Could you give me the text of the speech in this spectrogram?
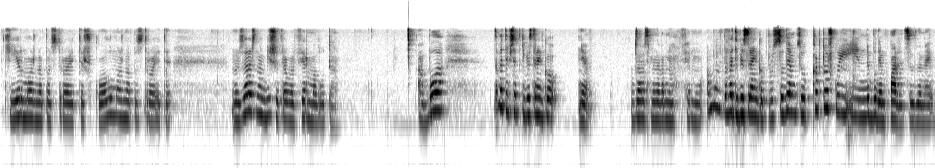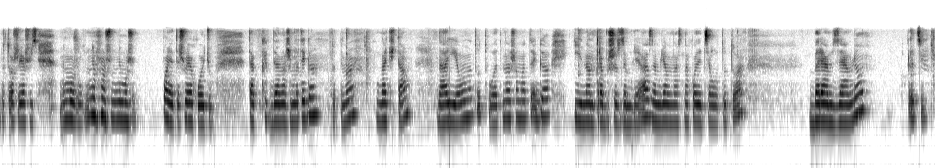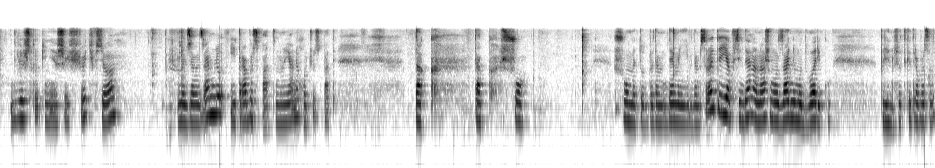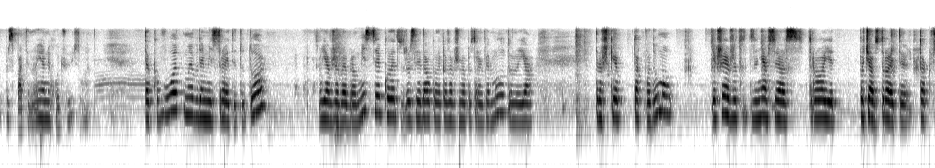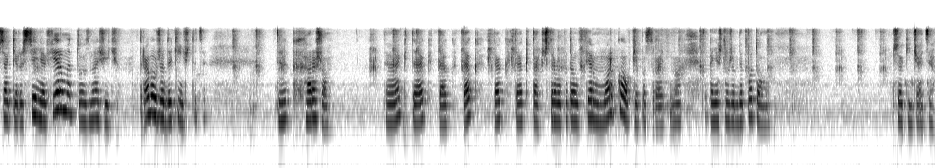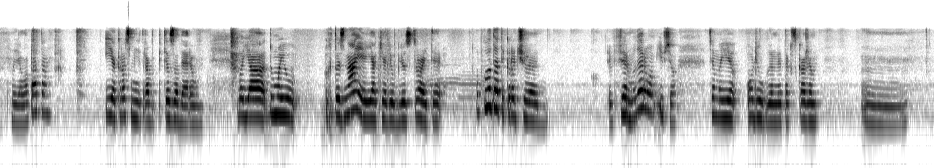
Тір можна построїти, школу можна построїти. Ну, зараз нам більше треба ферма лута. Або давайте все-таки быстренько. Ні, зараз ми, напевно, ферму. А може, давайте быстренько посадимо цю картошку і не будемо паритися за нею, бо то, що я щось не можу, не можу, не можу поняти, що я хочу. Так, де наша мотига? Тут нема. Значить там. Да, є вона тут. От наша мотига. І нам треба ще земля. Земля у нас знаходиться отут. Беремо землю. 32 штуки, ні, 6 штук, все. Ми взяли землю і треба спати. Ну я не хочу спати. Так. Так, що? Що ми тут будемо, де ми її будемо строїти? Як завжди на нашому задньому дворіку. Блін, все-таки треба поспати, але я не хочу її спати. Так от, ми будемо її строїти тут. Я вже вибрав місце, коли розглядав, коли казав, що ми построїмо ферму, то ну я трошки так подумав. Якщо я вже тут зайнявся строїти, почав строїти так всякі рослиння ферми, то значить треба вже докінчити це. Так, хорошо. Так, так, так, так, так, так, так. Ще треба потім ферму морковки построїти, но це, звісно, вже буде потім. Все, кінчається моя лопата. І якраз мені треба піти за деревом. Бо я думаю, хто знає, як я люблю строїти, обкладати, коротше, ферму деревом і все. Це моє улюблене, так скажем,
